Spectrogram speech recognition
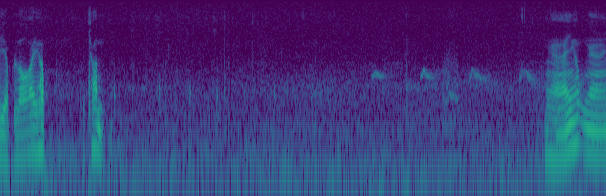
เรียบร้อยครับปลาช่อนหงายครับหงาย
